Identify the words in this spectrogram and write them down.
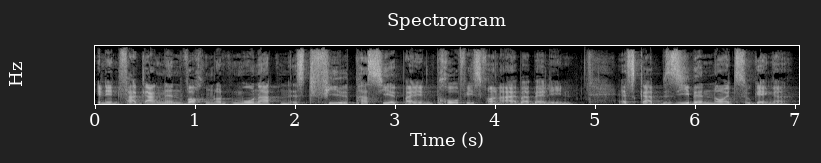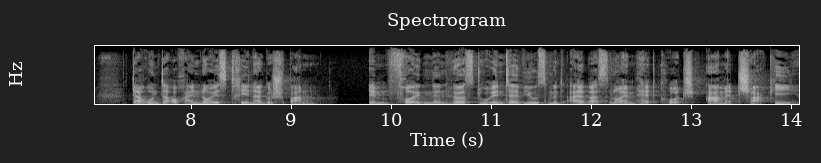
In den vergangenen Wochen und Monaten ist viel passiert bei den Profis von Alba Berlin. Es gab sieben Neuzugänge, darunter auch ein neues Trainergespann. Im Folgenden hörst du Interviews mit Albas neuem Headcoach Ahmed Chaki,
